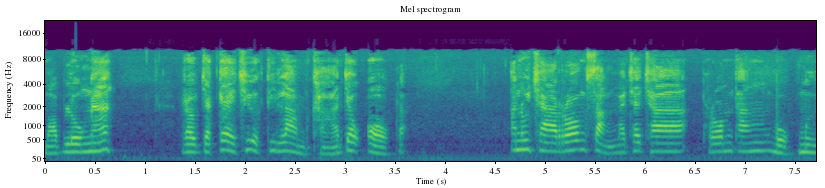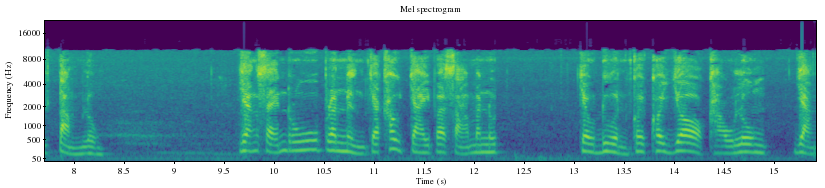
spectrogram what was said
หมอบลงนะ เราจะแก้เชือกที่ล่ามขาเจ้าออกละอนุชาร้องสั่งมาช้าๆพร้อมทั้งโบกมือต่ำลง อย่างแสนรู้ประหนึ่งจะเข้าใจภาษามนุษย์ เจ้าด้วนค่อยๆยย่อเข่าลงอย่าง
